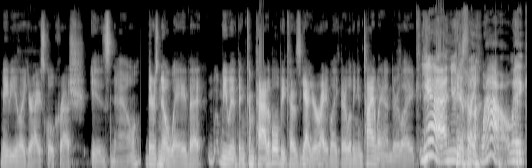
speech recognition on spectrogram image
maybe like your high school crush is now. There's no way that we would have been compatible because yeah, you're right. Like they're living in Thailand or like Yeah, and you're just Yeah. like, wow, like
